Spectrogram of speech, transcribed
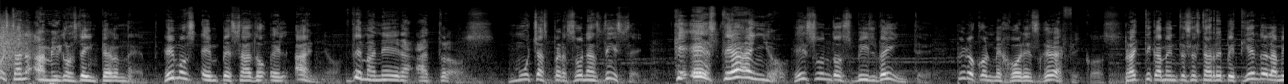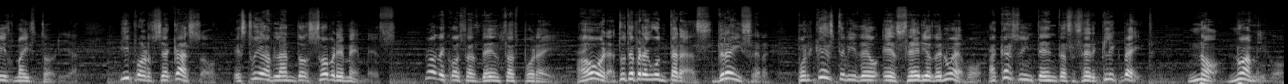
¿Cómo están amigos de internet? Hemos empezado el año de manera atroz. Muchas personas dicen que este año es un 2020, pero con mejores gráficos. Prácticamente se está repitiendo la misma historia. Y por si acaso, estoy hablando sobre memes, no de cosas densas por ahí. Ahora, tú te preguntarás, Dracer, ¿por qué este video es serio de nuevo? ¿Acaso intentas hacer clickbait? No, no amigo.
